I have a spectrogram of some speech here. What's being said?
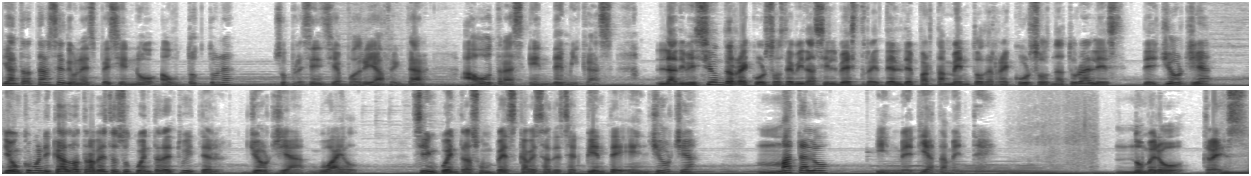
y al tratarse de una especie no autóctona, su presencia podría afectar a otras endémicas. La División de Recursos de Vida Silvestre del Departamento de Recursos Naturales de Georgia dio un comunicado a través de su cuenta de Twitter, Georgia Wild. Si encuentras un pez cabeza de serpiente en Georgia, mátalo inmediatamente. Número 3.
